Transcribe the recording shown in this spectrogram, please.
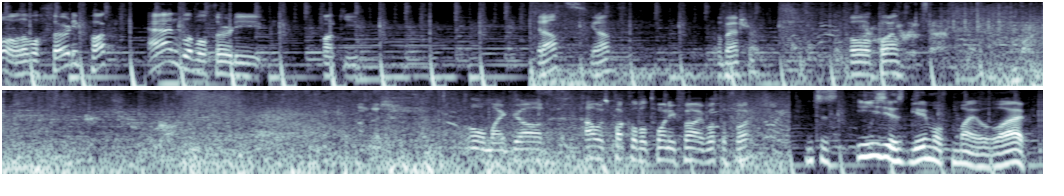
Oh, level 30 Puck and level 30 Monkey. Get out, get out. No Basher. Oh, Coil. Oh my god. How is Puck level 25? What the fuck? This is easiest game of my life.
